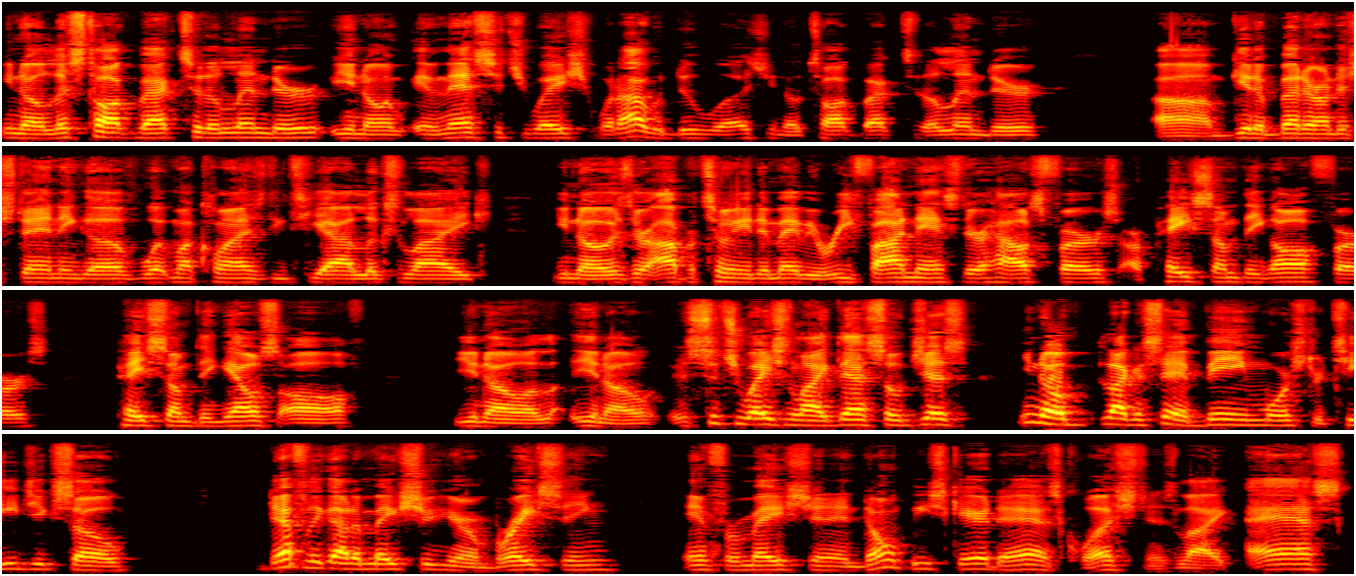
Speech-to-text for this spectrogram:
you know, let's talk back to the lender. You know, in that situation, what I would do was, you know, talk back to the lender, um, get a better understanding of what my client's DTI looks like. You know, is there opportunity to maybe refinance their house first or pay something off first, pay something else off? You know, you know, a situation like that. So just, you know, like I said, being more strategic. So definitely got to make sure you're embracing information and don't be scared to ask questions. Like ask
